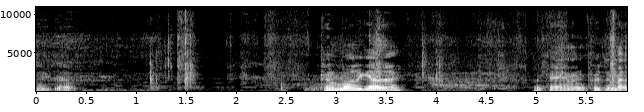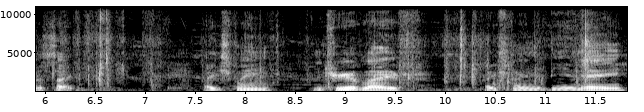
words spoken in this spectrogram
like that. I put them all together. Okay, I'm gonna put them out of sight. I explained the tree of life, I explained the DNA,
